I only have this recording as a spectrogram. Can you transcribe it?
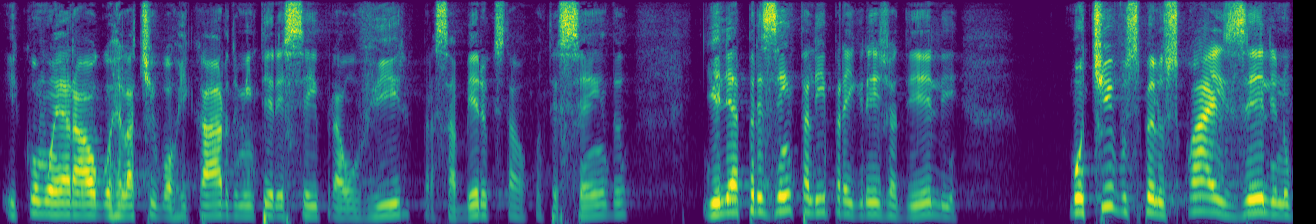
E como era algo relativo ao Ricardo, me interessei para ouvir, para saber o que estava acontecendo. E ele apresenta ali para a igreja dele motivos pelos quais ele, no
